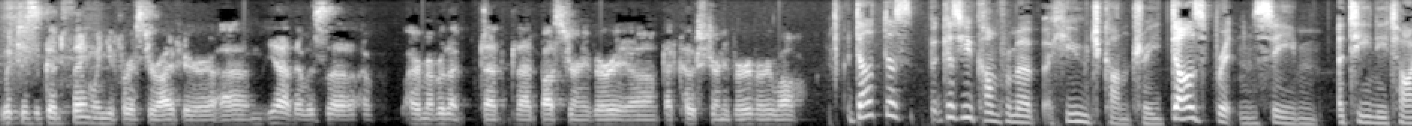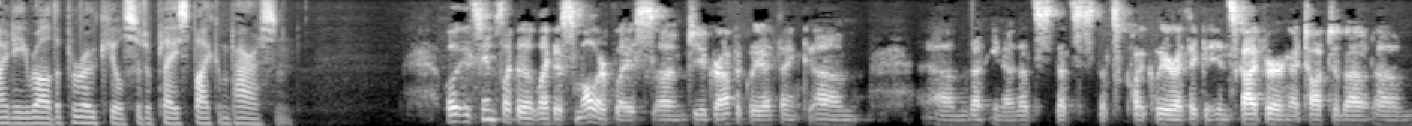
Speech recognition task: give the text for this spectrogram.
which is a good thing when you first arrive here. Um, yeah, that was. Uh, I remember that that that bus journey very, uh, that coach journey very very well. Does, does because you come from a, a, huge country, does Britain seem a teeny tiny, rather parochial sort of place by comparison? Well, it seems like a like a smaller place um, geographically. I think. Um, um, that you know that's that's that's quite clear. I think in Skyfaring I talked about um,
